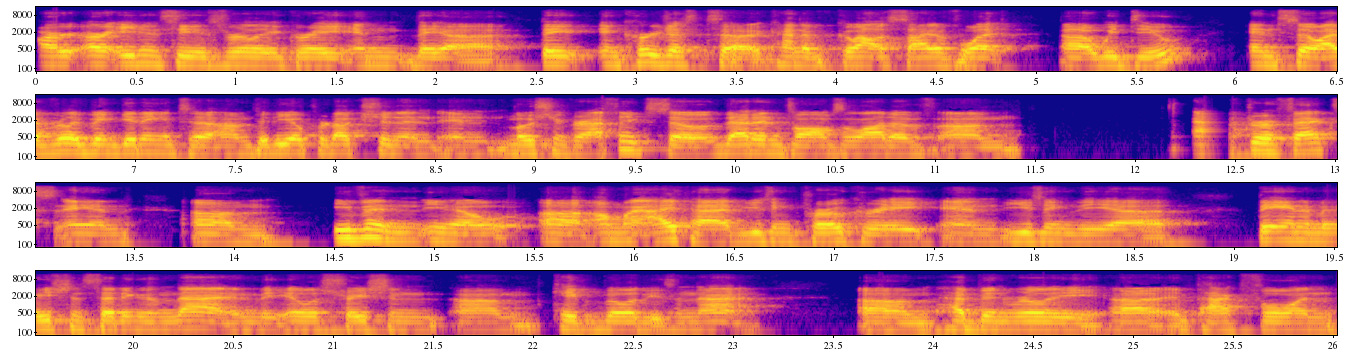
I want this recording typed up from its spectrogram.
our, our agency is really great and they uh, they encourage us to kind of go outside of what uh, we do and so i've really been getting into um, video production and, and, motion graphics so that involves a lot of um, after effects and um, even you know uh, on my ipad using procreate and using the uh, the animation settings in that and the illustration um, capabilities in that um, have been really uh, impactful. And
